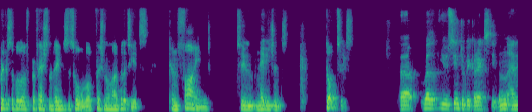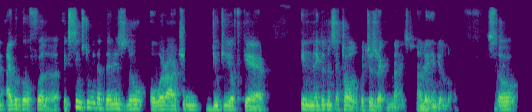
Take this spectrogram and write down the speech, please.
principle of professional negligence at all or professional liability. It's confined to negligent doctors. Uh, well, you seem to be correct, Stephen. And I would go further. It seems to me that there is no overarching duty of care in negligence at all, which is recognized under Indian law. So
